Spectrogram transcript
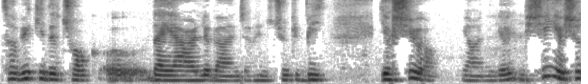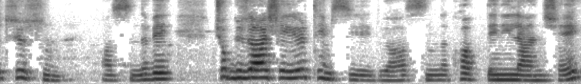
tabii ki de çok e, değerli bence. Hani çünkü bir yaşıyor. Yani bir şey yaşatıyorsun aslında ve çok güzel şeyleri temsil ediyor aslında kot denilen şey.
